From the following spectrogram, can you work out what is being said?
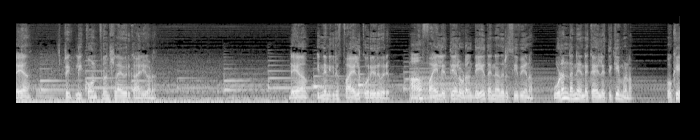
ദയ സ്ട്രിക്ട്ലി കോൺഫിഡൻഷ്യൽ ആയ ഒരു കാര്യമാണ്. ദയ ഇന്ന് എനിക്കൊരു ഫയൽ കൊറിയർ വരും. ആ ഫയൽ എത്തിയാൽ ഉടൻ ദയ തന്നെ അത് റിസീവ് ചെയ്യണം. ഉടൻ തന്നെ എന്റെ കയ്യിൽ എത്തിക്കുകയും വേണം. ഓക്കെ.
